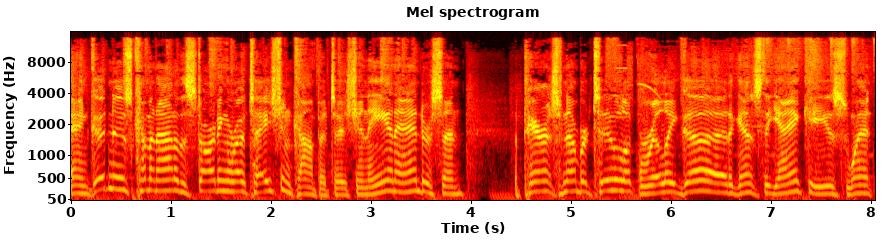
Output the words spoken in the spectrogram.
And good news coming out of the starting rotation competition. Ian Anderson, appearance number two, looked really good against the Yankees. Went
